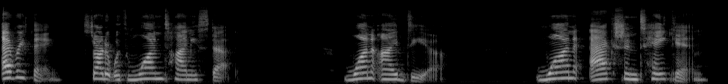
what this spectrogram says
Everything started with one tiny step, one idea, one action taken.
